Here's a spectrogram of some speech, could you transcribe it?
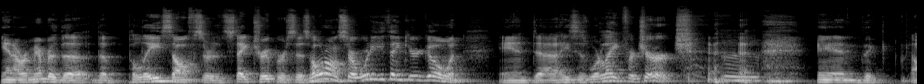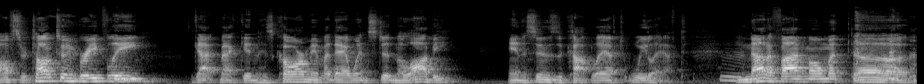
and i remember the the police officer the state trooper says hold on sir where do you think you're going? And uh, he says we're late for church. And the officer talked to him briefly got back in his car. Me and my dad went and stood in the lobby and as soon as the cop left we left. Not a fine moment uh,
